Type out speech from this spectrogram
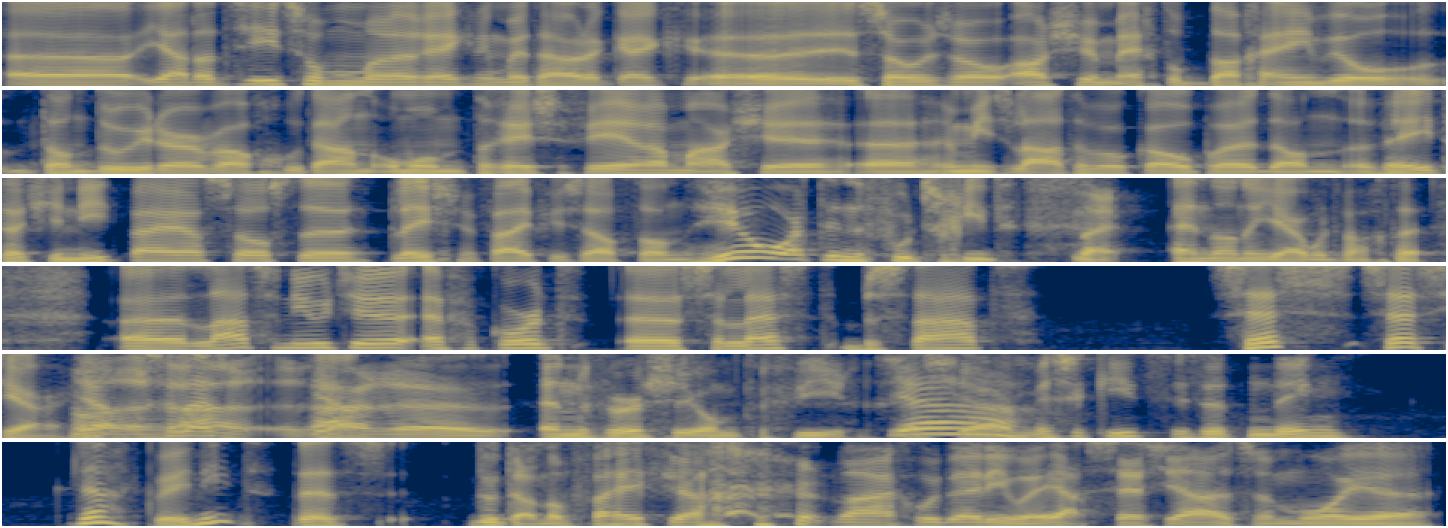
uh, ja, dat is iets om uh, rekening mee te houden. Kijk, sowieso als je hem echt op dag 1 wil, dan doe je er wel goed aan om hem te reserveren. Maar als je hem iets later wil kopen, dan weet dat je niet bij zoals de PlayStation 5 jezelf dan heel hard in de voet schiet. Nee. En dan een jaar moet wachten. laatste nieuwtje, even kort. Celeste bestaat Zes, zes jaar. ja, oh, Celeste, raar, rare anniversary om te vieren. Zes ja. jaar. Mis ik iets? Is dit een ding? Ja, ik weet niet. Dat is Doe dan op vijf jaar. maar goed, anyway. Ja, zes jaar. is een mooie...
